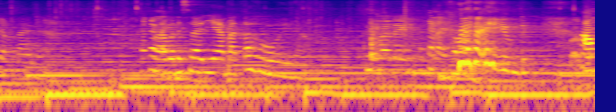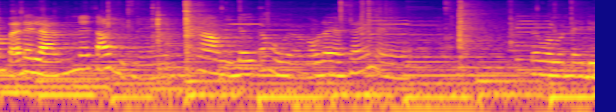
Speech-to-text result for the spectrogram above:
trong đây nè. Cái này ba đang xoay da ba tới hồi nè Im đi Không tại đây là nó tối thiệt nè Thấy không nhìn đây tới hồi Ngồi đây là sáng nè. Đây qua bên đây đi.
